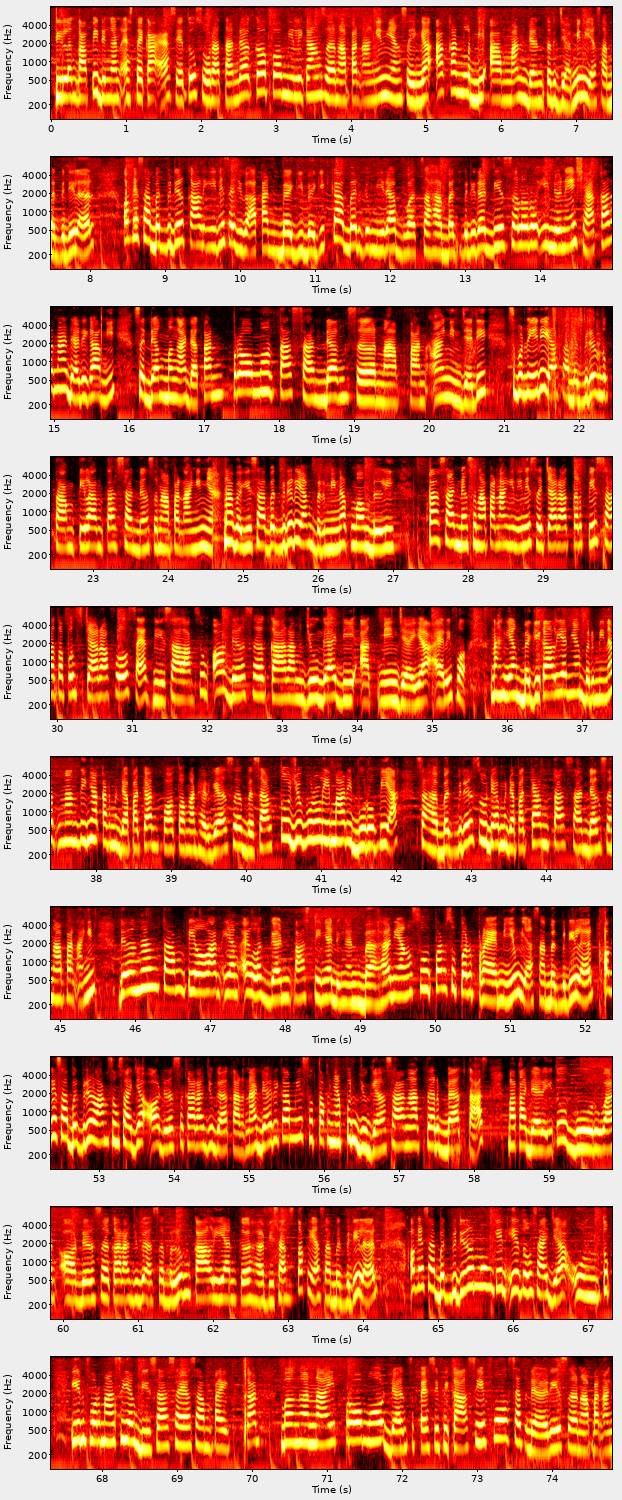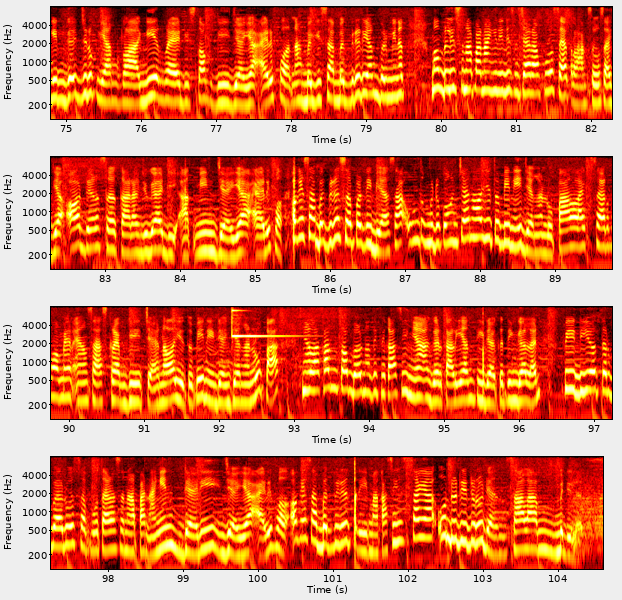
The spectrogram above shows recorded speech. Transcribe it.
dilengkapi dengan STKS yaitu surat tanda kepemilikan senapan angin yang sehingga akan lebih aman dan terjamin ya sahabat bediler Oke sahabat bediler kali ini saya juga akan bagi-bagi kabar gembira buat sahabat bediler di seluruh Indonesia karena dari kami sedang mengadakan promo tas sandang senapan angin. Jadi seperti ini ya sahabat bediler untuk tampilan tas sandang senapan anginnya. Nah bagi sahabat bediler yang berminat membeli tas sandang senapan angin ini secara terpisah ataupun secara full set bisa langsung order sekarang juga di admin Jaya Airifel nah yang bagi kalian yang berminat nantinya akan mendapatkan potongan harga sebesar Rp75.000 sahabat bidir sudah mendapatkan tas sandang senapan angin dengan tampilan yang elegan pastinya dengan bahan yang super super premium ya sahabat bediler oke sahabat bediler langsung saja order sekarang juga karena dari kami stoknya pun juga sangat terbatas maka dari itu buruan order sekarang juga sebelum kalian kehabisan stok ya sahabat bediler oke sahabat bediler mungkin itu saja untuk informasi yang bisa saya sampaikan mengenai promo dan spesifikasi full set dari senapan angin gejluk yang lagi ready stock di Jaya Airflow. Nah bagi sahabat breeder yang berminat membeli senapan angin ini secara full set langsung saja order sekarang juga di admin Jaya Airflow. Oke sahabat breeder seperti biasa untuk mendukung channel YouTube ini. Jangan lupa like, share, komen, and subscribe di channel YouTube ini. Dan jangan lupa nyalakan tombol notifikasinya agar kalian tidak ketinggalan video terbaru seputar senapan angin dari Jaya Airflow. Oke sahabat bediler terima kasih. Saya undur diri dulu dan salam bediler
